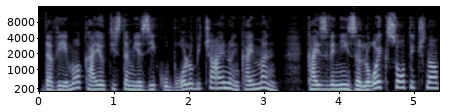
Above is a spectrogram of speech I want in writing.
Da vemo, kaj je v tistem jeziku bolj običajno in kaj manj, kaj zveni zelo eksotično,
